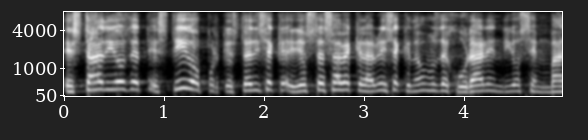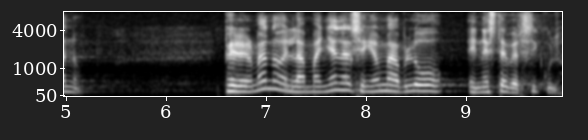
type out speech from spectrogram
está Dios de testigo, porque usted dice que usted sabe que la Biblia dice que no vamos de jurar en Dios en vano. Pero hermano, en la mañana el Señor me habló en este versículo.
